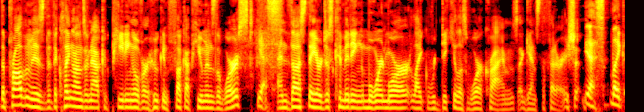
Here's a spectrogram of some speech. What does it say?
the problem is that the Klingons are now competing over who can fuck up humans the worst. Yes. And thus they are just committing more and more like ridiculous war crimes against the Federation. Yes, like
